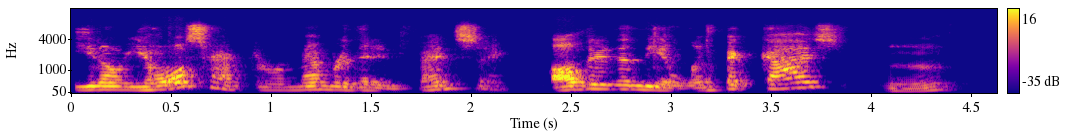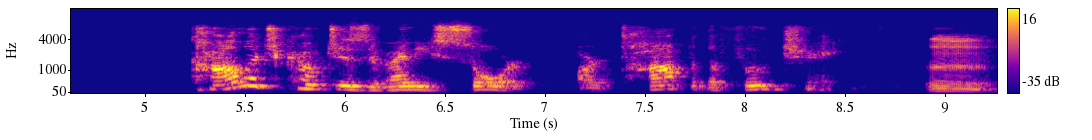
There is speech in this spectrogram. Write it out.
you know you also have to remember that in fencing, other than the Olympic guys, Mhm. college coaches of any sort are top of the food chain. Mm.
